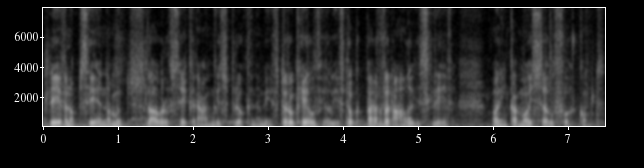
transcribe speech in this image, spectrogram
het leven op zee. En dat moet Slauwerhoff zeker aangesproken hebben. Hij heeft er ook heel veel. Hij heeft ook een paar verhalen geschreven waarin Camões zelf voorkomt.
